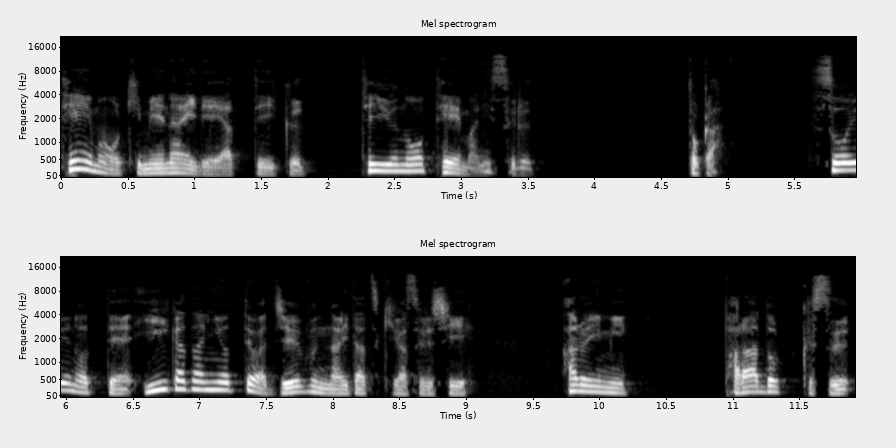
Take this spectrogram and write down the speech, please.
テーマを決めないでやっていくっていうのをテーマにするとか、そういうのって言い方によっては十分成り立つ気がするし、ある意味パラドックス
